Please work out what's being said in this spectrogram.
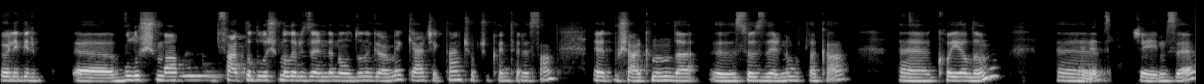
böyle bir e, buluşma farklı buluşmalar üzerinden olduğunu görmek gerçekten çok çok enteresan. Evet bu şarkının da e, sözlerini mutlaka e, koyalım. E, evet şeyimize,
